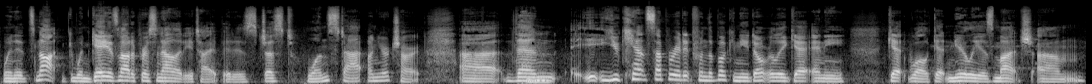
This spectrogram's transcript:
when it's not when gay is not a personality type, it is just one stat on your chart. Uh, then y- you can't separate it from the book, and you don't really get any get well get nearly as much. Um,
